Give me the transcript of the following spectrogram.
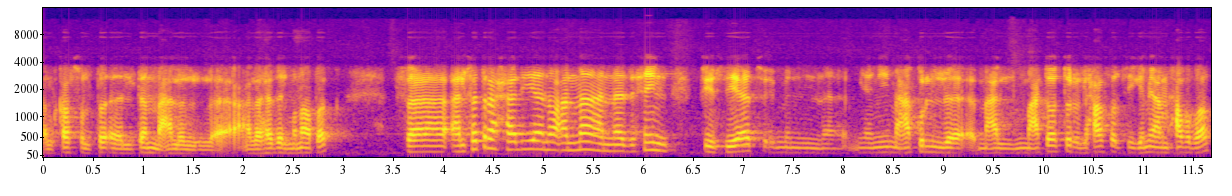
القصف اللي تم على على هذه المناطق. فالفترة الحاليه نوعا ما النازحين في ازدياد من يعني مع كل مع مع التوتر اللي حاصل في جميع المحافظات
